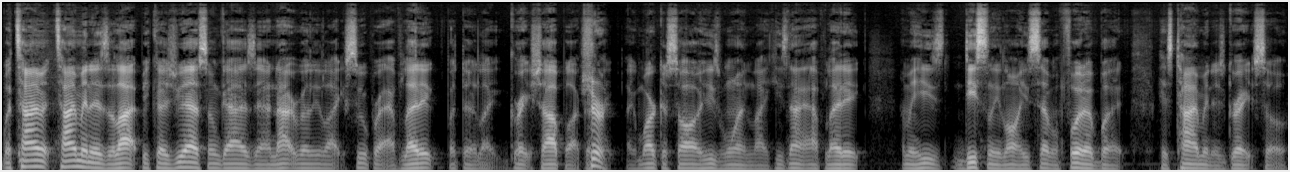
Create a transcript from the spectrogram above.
but time timing is a lot because you have some guys that are not really like super athletic, but they're like great shot blockers. Sure. Like, like Marc Gasol, he's one. Like he's not athletic. I mean, he's decently long. He's seven footer, but his timing is great. So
